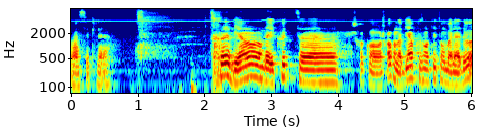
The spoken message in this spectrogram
Ouais, c'est clair. Très bien. Bah écoute, euh, je crois qu'on je a bien présenté ton balado.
